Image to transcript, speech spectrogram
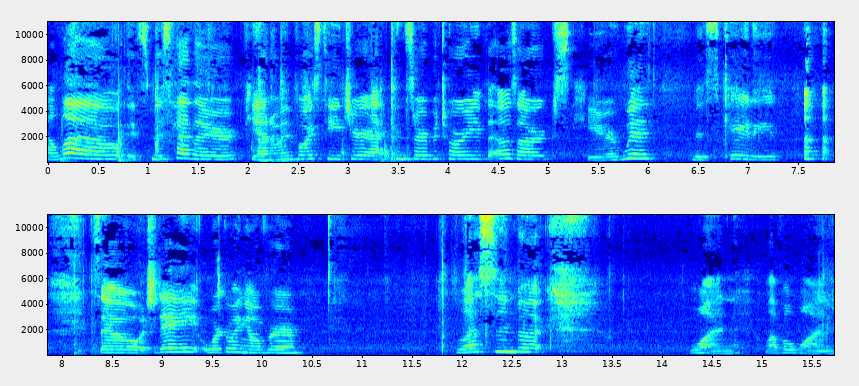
Hello, it's Miss Heather, piano and voice teacher at Conservatory of the Ozarks, here with Miss Katie. so today we're going over lesson book one, level one,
